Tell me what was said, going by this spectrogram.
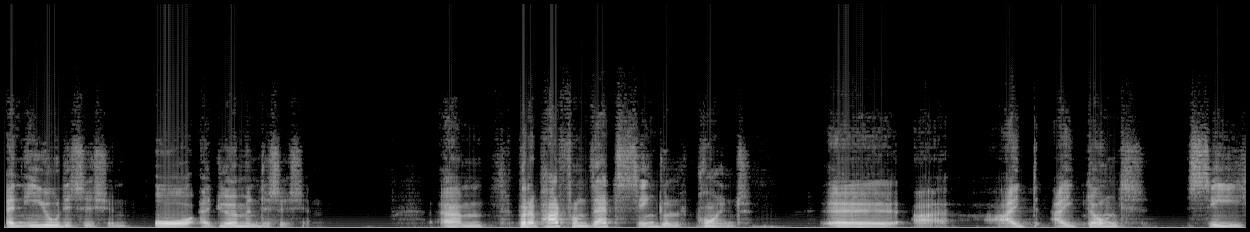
an EU decision or a German decision. Um, but apart from that single point, uh, I, I, I don't see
